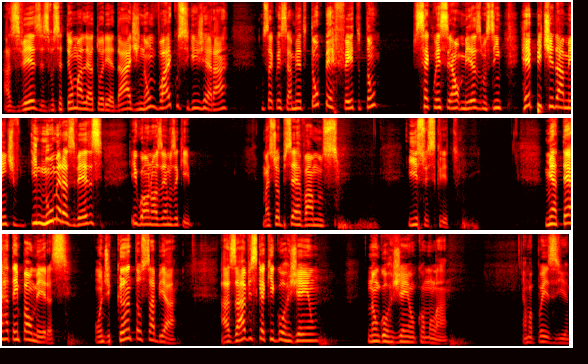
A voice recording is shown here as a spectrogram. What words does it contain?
Às vezes, você tem uma aleatoriedade e não vai conseguir gerar um sequenciamento tão perfeito, tão sequencial mesmo, assim, repetidamente, inúmeras vezes, igual nós vemos aqui. Mas se observarmos isso escrito: Minha terra tem palmeiras, onde canta o sabiá. As aves que aqui gorjeiam, não gorjeiam como lá. É uma poesia.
